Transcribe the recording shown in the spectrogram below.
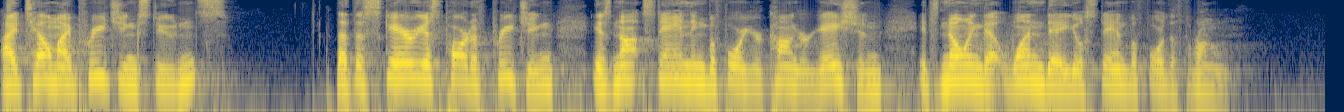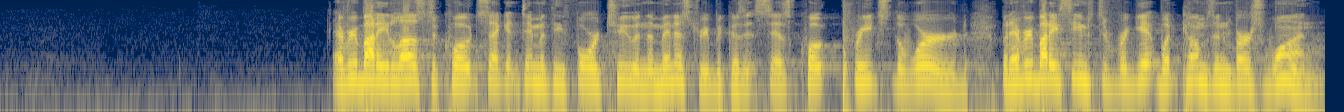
I tell my preaching students that the scariest part of preaching is not standing before your congregation, it's knowing that one day you'll stand before the throne. Everybody loves to quote 2 Timothy 4 2 in the ministry because it says, quote, preach the word. But everybody seems to forget what comes in verse 1.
